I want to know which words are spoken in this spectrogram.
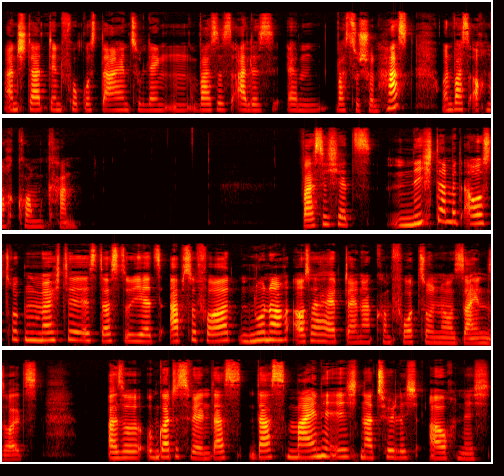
anstatt den Fokus dahin zu lenken, was ist alles, ähm, was du schon hast und was auch noch kommen kann. Was ich jetzt nicht damit ausdrücken möchte, ist, dass du jetzt ab sofort nur noch außerhalb deiner Komfortzone sein sollst. Also um Gottes Willen, das, das meine ich natürlich auch nicht.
